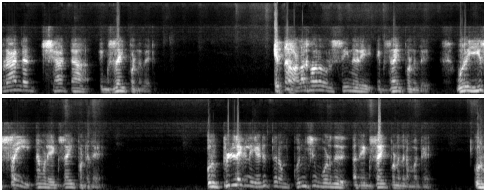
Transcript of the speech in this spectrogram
பிராண்டட் ஷர்ட்டா எக்ஸைட் பண்ணுது. என்ன அழகான ஒரு சீனரி எக்ஸைட் பண்ணுது. ஒரு இசை நம்மளை எக்ஸைட் பண்ணுது. ஒரு பிள்ளைகளை எடுத்து நம்ம கொஞ்சம் பொழுது அது எக்ஸைட் பண்ணுது நமக்கு. ஒரு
